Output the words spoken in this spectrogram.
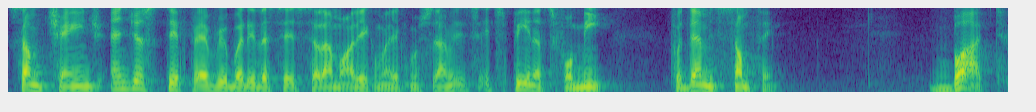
some change and just tip everybody that says salam alaikum alaikum salam. It's, it's peanuts for me. For them, it's something. But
